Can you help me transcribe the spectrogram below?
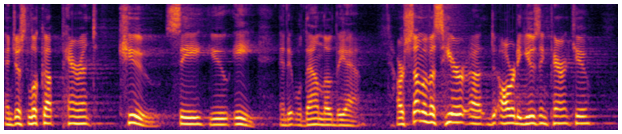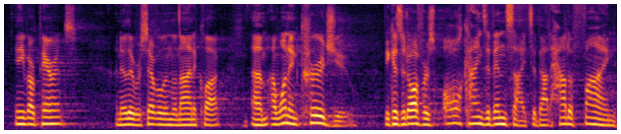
and just look up Parent Cue, C U E, and it will download the app. Are some of us here uh, already using Parent Cue? Any of our parents? I know there were several in the nine o'clock. Um, I want to encourage you because it offers all kinds of insights about how to find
